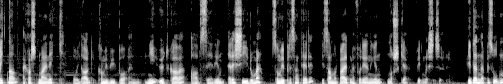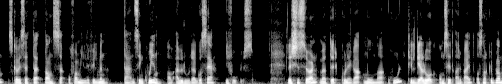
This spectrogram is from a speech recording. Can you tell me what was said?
Mitt navn er Karsten Meinick, og i dag kan vi by på en ny utgave av serien Regirommet, som vi presenterer i samarbeid med Foreningen norske filmregissører. I denne episoden skal vi sette danse- og familiefilmen Dancing Queen av Aurora Gosset i fokus. Regissøren møter kollega Mona Hoel til dialog om sitt arbeid, og snakker bl.a.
